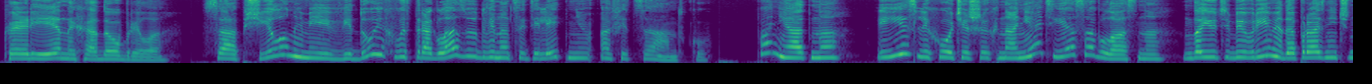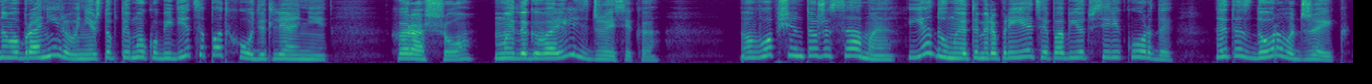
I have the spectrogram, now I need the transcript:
«Кориен их одобрила», — сообщил он, имея в виду их выстроглазую двенадцатилетнюю официантку. «Понятно. Если хочешь их нанять, я согласна. Даю тебе время до праздничного бронирования, чтобы ты мог убедиться, подходят ли они». «Хорошо. Мы договорились, Джессика?» «В общем, то же самое. Я думаю, это мероприятие побьет все рекорды. Это здорово, Джейк».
